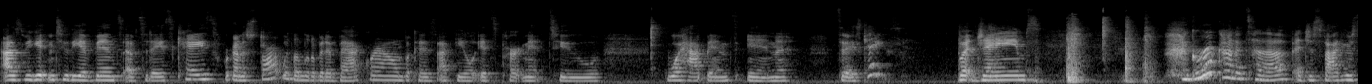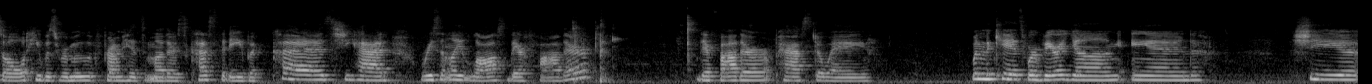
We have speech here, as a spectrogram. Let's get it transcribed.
As we get into the events of today's case, we're going to start with a little bit of background because I feel it's pertinent to what happens in today's case. But James grew up kind of tough at just five years old. He was removed from his mother's custody because she had recently lost their father. Their father passed away when the kids were very young and she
